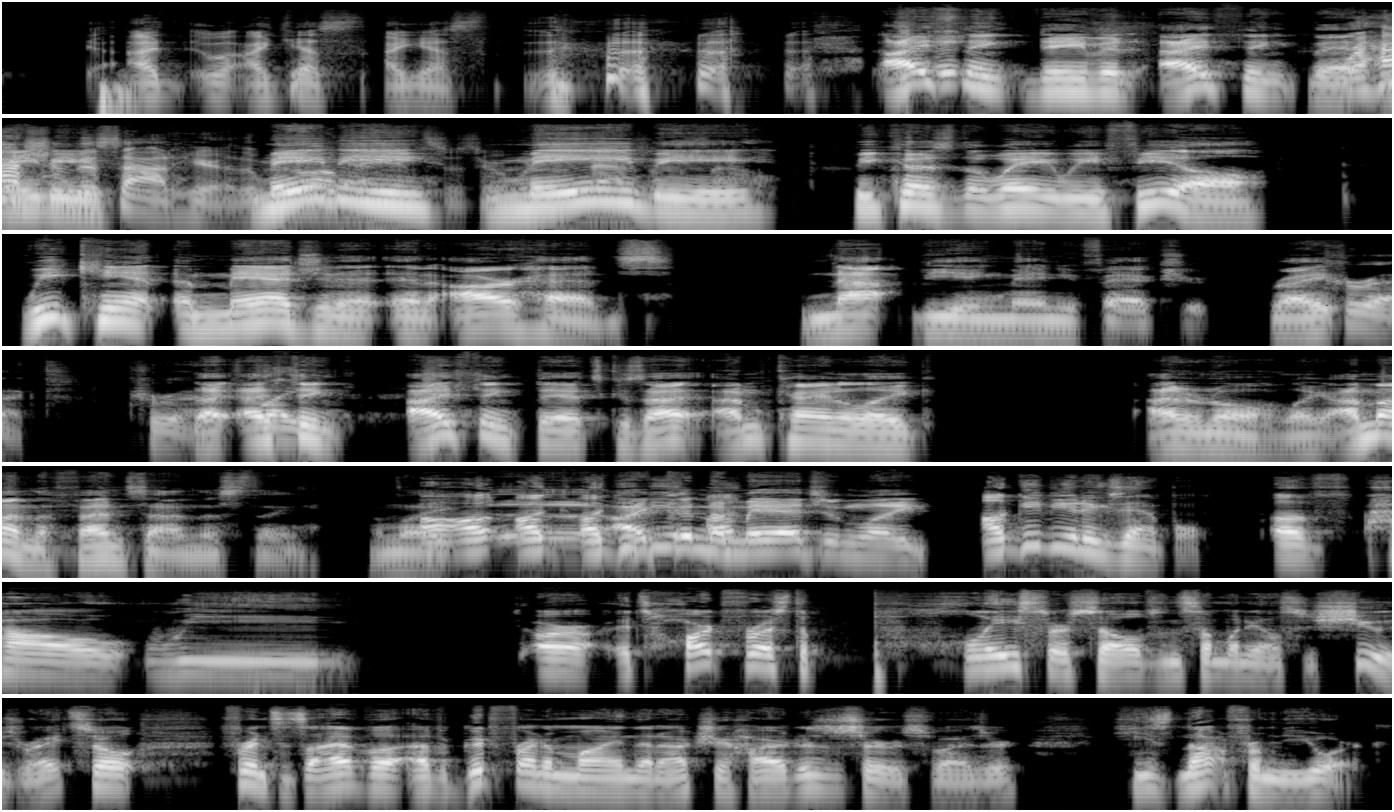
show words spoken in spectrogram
I I guess I guess I think David. I think that we're hashing maybe, this out here. We don't have the maybe here. We're just hashing this maybe out. Because the way we feel we can't imagine it in our heads not being manufactured, right? Correct. Correct. I, I Like, think I think that's because I I'm kind of like I don't know, like I'm on the fence on this thing. I'm like I'll- I'll- I'll I couldn't I'll- imagine like I'll give you an example of how we are. It's hard for us to place ourselves in somebody else's shoes, right? So, for instance, I have a, I have a good friend of mine that I actually hired as a service advisor. He's not from New York.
